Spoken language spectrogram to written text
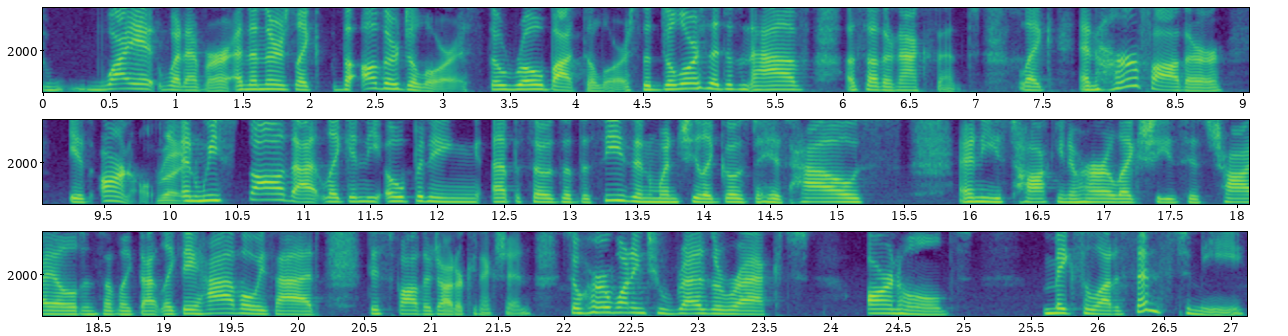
Wyatt whatever and then there's like the other Dolores the robot Dolores the Dolores that doesn't have a southern accent like and her father is Arnold. Right. And we saw that like in the opening episodes of the season when she like goes to his house and he's talking to her like she's his child and stuff like that. Like they have always had this father daughter connection. So her wanting to resurrect Arnold makes a lot of sense to me.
